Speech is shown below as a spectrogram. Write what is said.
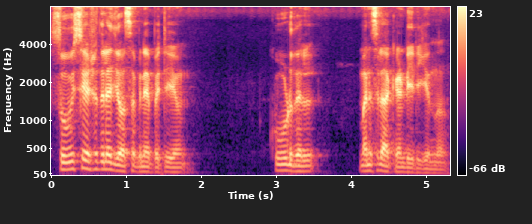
സുവിശേഷത്തിലെ ജോസഫിനെ പറ്റിയും കൂടുതൽ മനസ്സിലാക്കേണ്ടിയിരിക്കുന്നു.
